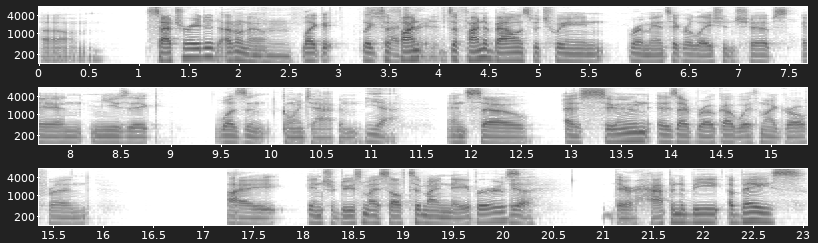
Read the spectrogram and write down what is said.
um, saturated. I don't know, Mhm. like like to find to find a balance between romantic relationships and music wasn't going to happen. Yeah. And so as soon as I broke up with my girlfriend, I introduced myself to my neighbors. Yeah. There happened to be a bass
